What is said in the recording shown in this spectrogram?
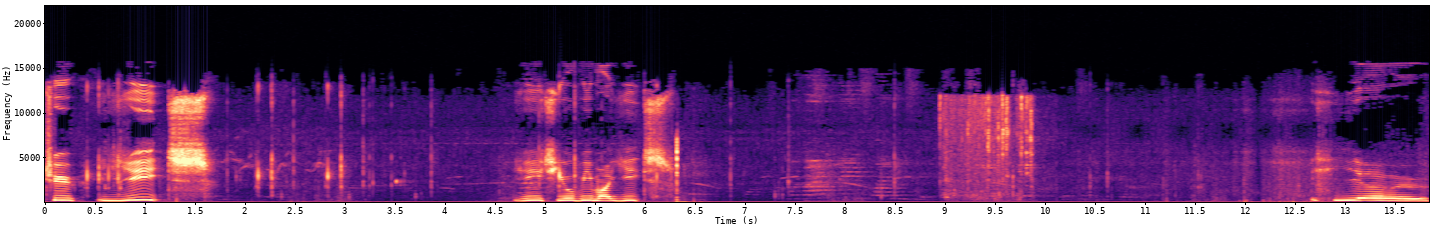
to Yeets. Yeet, you'll be my Yeets. Yo.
